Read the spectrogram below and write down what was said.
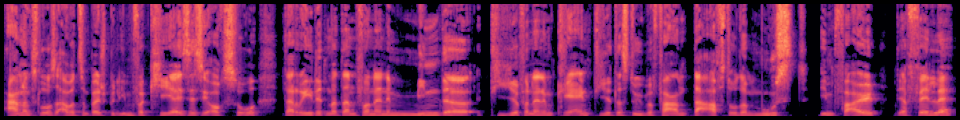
ahnungslos, aber zum Beispiel im Verkehr ist es ja auch so, da redet man dann von einem Mindertier, von einem Kleintier, das du überfahren darfst oder musst im Fall der Fälle.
